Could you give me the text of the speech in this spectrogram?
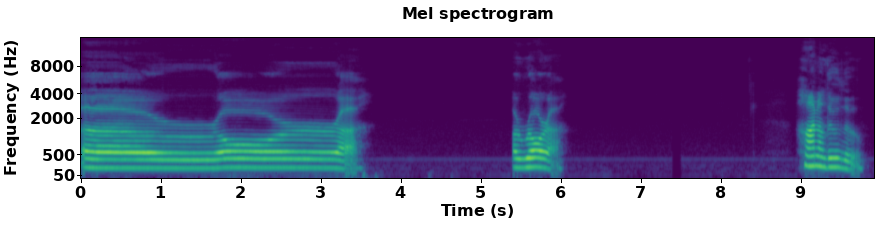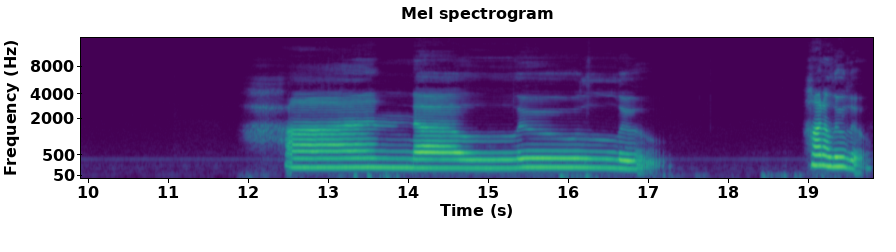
Aurora. Aurora. Honolulu. Honolulu. Honolulu.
